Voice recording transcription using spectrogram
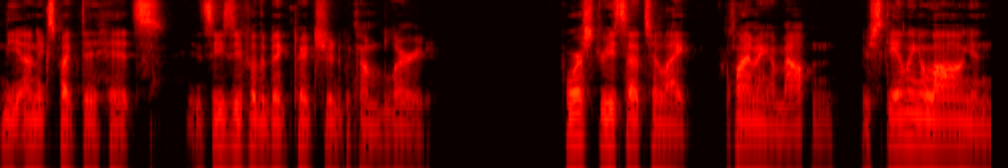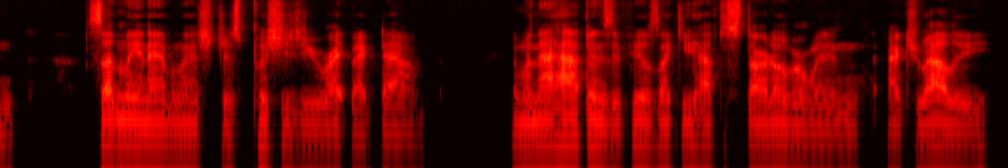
the unexpected hits, it's easy for the big picture to become blurry. Forced resets are like climbing a mountain. You're scaling along and suddenly an avalanche just pushes you right back down. And when that happens, it feels like you have to start over when in actuality,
